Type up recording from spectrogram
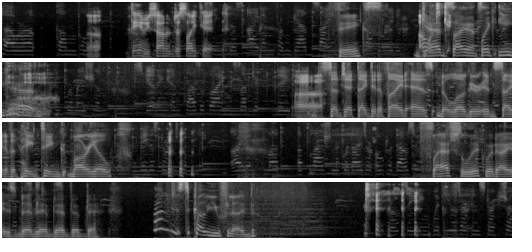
Power up complete. Uh, Damn, you sounded just like it. Using this item from Gadd Science Thanks. Incorporated. Oh, it's Gadd science like EGAD. Uh, Subject identified as no longer inside of a painting, Mario. Data storage complete. Item FLUDD. A flash liquidizer. Flash liquidize blah blah blah blah blah. I'm just to call you FLUDD. User instruction.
